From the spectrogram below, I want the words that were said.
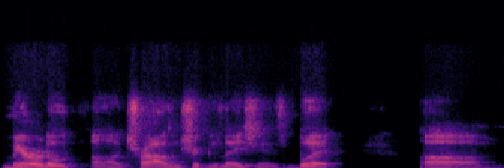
marital uh, trials and tribulations. But um,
